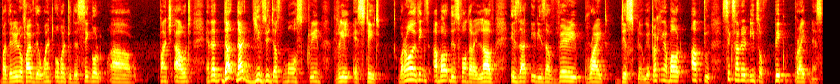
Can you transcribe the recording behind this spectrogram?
But the Reno 5, they went over to the single uh, punch out. And that, that, that gives you just more screen real estate. But one of the things about this phone that I love is that it is a very bright display. We are talking about up to 600 nits of peak brightness.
